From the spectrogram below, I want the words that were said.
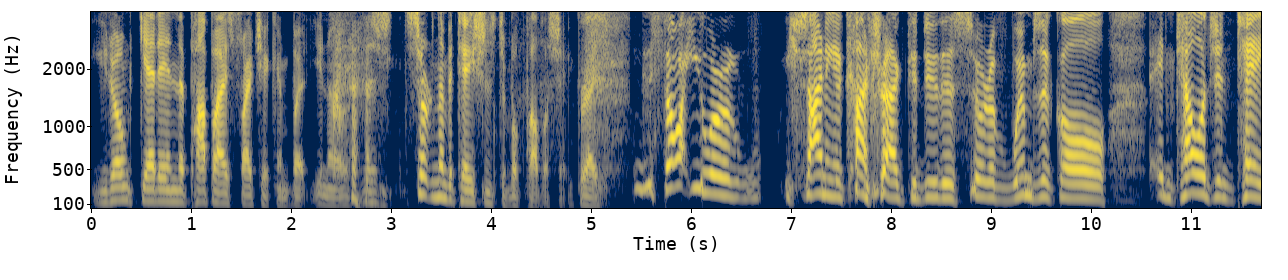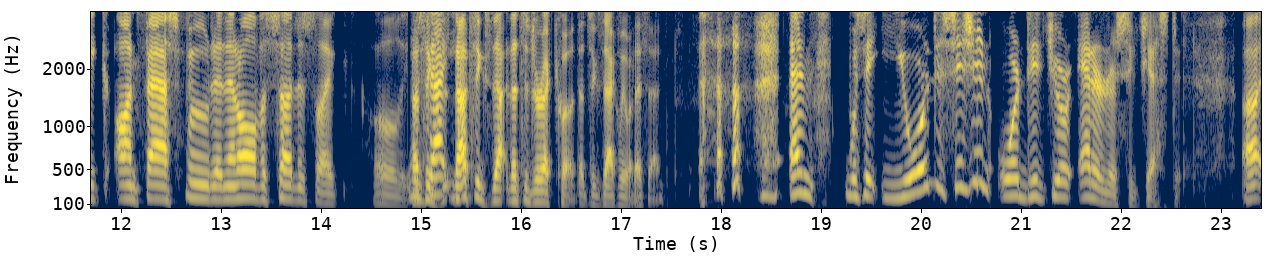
You don't get in the Popeyes fried chicken, but you know, there's certain limitations to book publishing. Right. You thought you were signing a contract to do this sort of whimsical, intelligent take on fast food, and then all of a sudden it's like, holy. That's Was ex- that that's exact. That's a direct quote. That's exactly what I said. and was it your decision, or did your editor suggest it? Uh,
